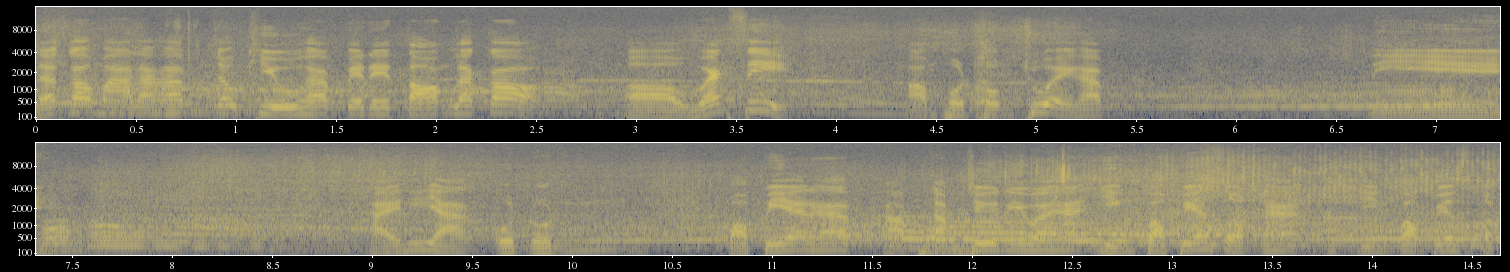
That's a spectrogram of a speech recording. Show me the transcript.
แล้วก็มาแล้วครับเจ้าคิวครับเบเดตองแล้วก็เอ่อแว็กซี่อัมพลผมช่วยครับนี่ใครที่อยากอุดหนุนปอเปี๊ยะนะครับครับผมจำชื่อนี้ไว้ฮะหญิงปอเปี๊ยะสดนะฮะหญิงปอเปี๊ยะสด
